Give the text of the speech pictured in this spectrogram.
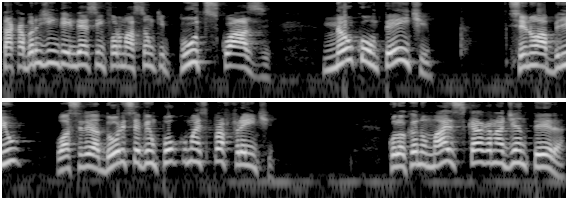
tá acabando de entender essa informação que, putz, quase. Não contente, você não abriu o acelerador e você vem um pouco mais pra frente. Colocando mais carga na dianteira.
